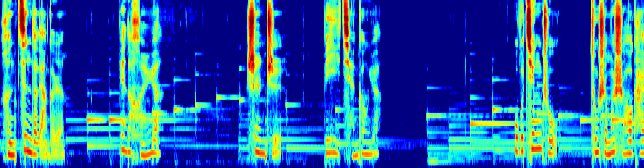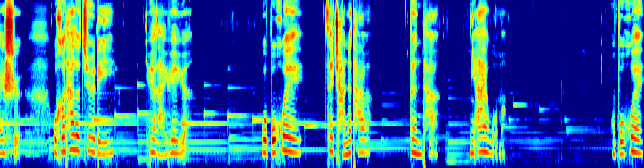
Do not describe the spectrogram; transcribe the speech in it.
很近的两个人，变得很远，甚至比以前更远。我不清楚从什么时候开始。我和他的距离越来越远，我不会再缠着他，问他：“你爱我吗？”我不会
